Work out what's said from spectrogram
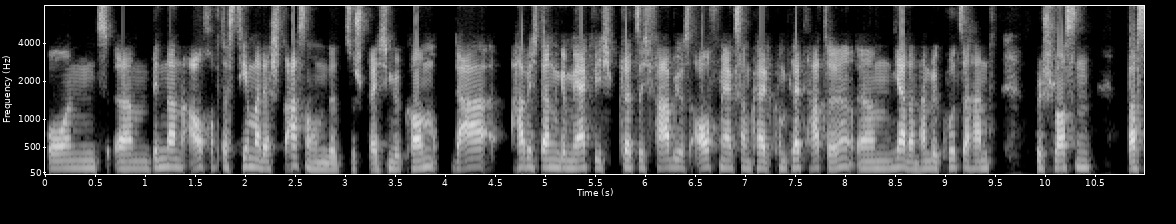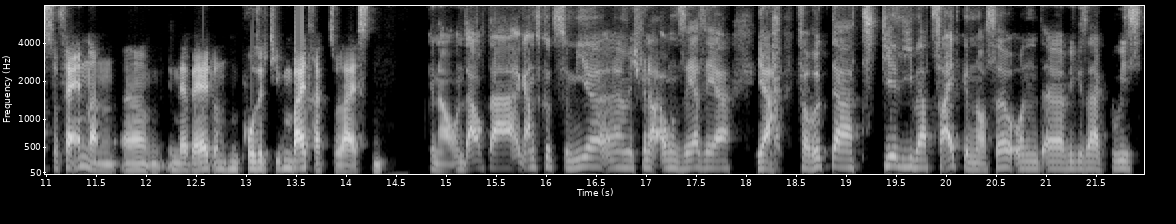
und ähm, bin dann auch auf das Thema der Straßenhunde zu sprechen gekommen. Da habe ich dann gemerkt, wie ich plötzlich Fabios Aufmerksamkeit komplett hatte. Ähm, ja, dann haben wir kurzerhand beschlossen, was zu verändern ähm, in der Welt und einen positiven Beitrag zu leisten. Genau, und auch da ganz kurz zu mir. Äh, ich bin auch ein sehr, sehr ja, verrückter, tierlieber Zeitgenosse. Und äh, wie gesagt, Luis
